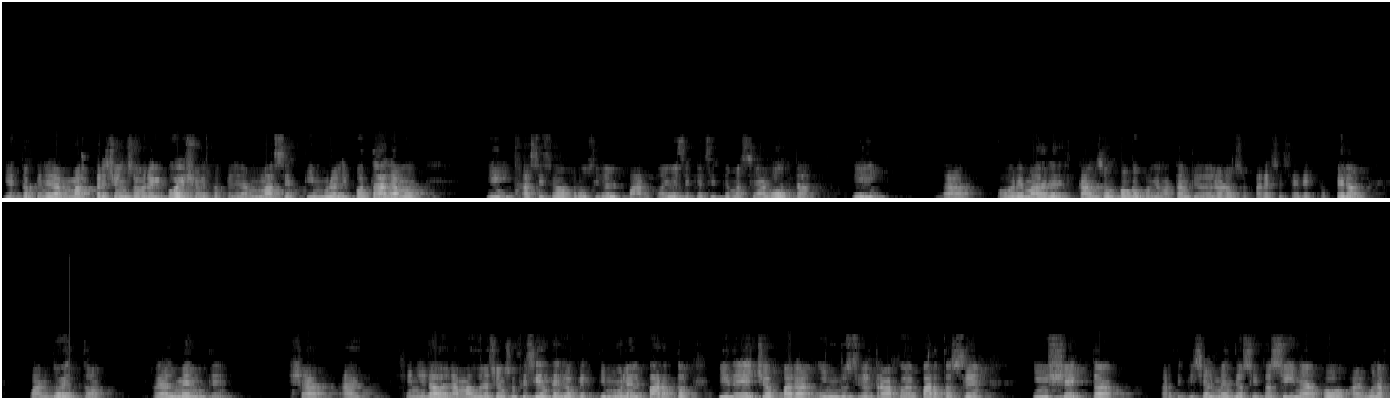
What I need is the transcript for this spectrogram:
y esto genera más presión sobre el cuello, esto genera más estímulo al hipotálamo y así se va a producir el parto. Hay veces que el sistema se agota y la pobre madre descansa un poco porque es bastante doloroso, parece ser esto. Pero cuando esto realmente ya ha generado la maduración suficiente, es lo que estimula el parto y de hecho para inducir el trabajo de parto se inyecta artificialmente oxitocina o alguna,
